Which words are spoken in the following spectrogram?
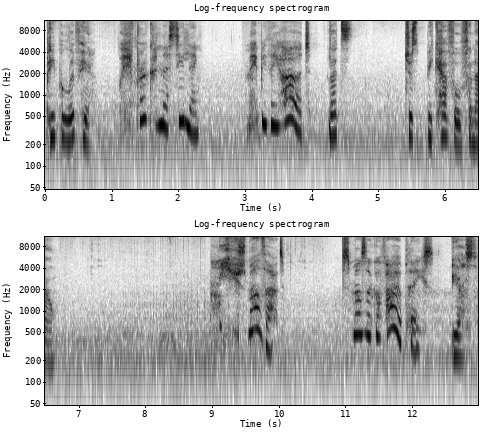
People live here. We've broken their ceiling. Maybe they heard. Let's just be careful for now. You smell that? It smells like a fireplace. Yes.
